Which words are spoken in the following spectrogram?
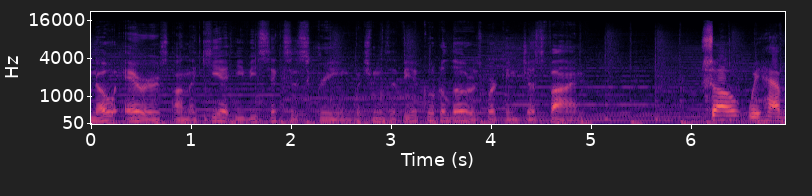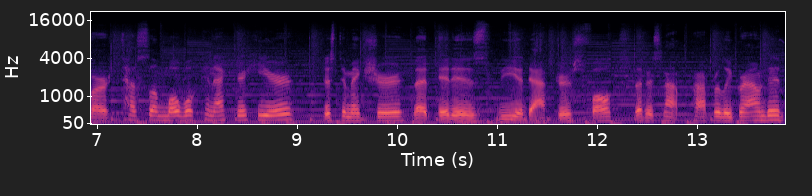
No errors on the Kia EV6's screen, which means the vehicle to load is working just fine. So we have our Tesla mobile connector here just to make sure that it is the adapter's fault that it's not properly grounded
